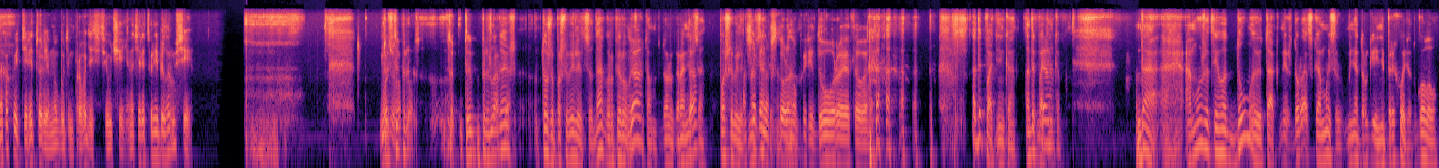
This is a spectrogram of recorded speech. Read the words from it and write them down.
На какой территории мы будем проводить эти учения? На территории Белоруссии? То есть ты, ты, ты предлагаешь Правда? тоже пошевелиться, да, группировочку да. там вдоль границы? Да. Пошевелиться. Особенно в сторону да. коридора этого. Адекватненько, адекватненько. Да, а может, я вот думаю так, между дурацкая мысль, у меня другие не приходят в голову.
